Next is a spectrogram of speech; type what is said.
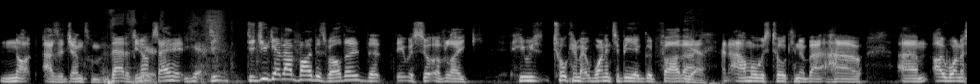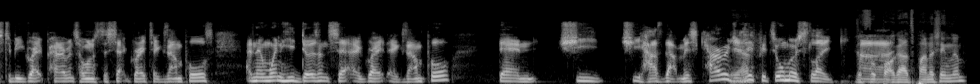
not as a gentleman. That is, you know weird. what I'm saying? yes. Did, did, you get that vibe as well, though? That it was sort of like he was talking about wanting to be a good father, yeah. and Alma was talking about how um, I want us to be great parents. I want us to set great examples. And then when he doesn't set a great example, then she she has that miscarriage, yeah. as if it's almost like the football uh, god's punishing them.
